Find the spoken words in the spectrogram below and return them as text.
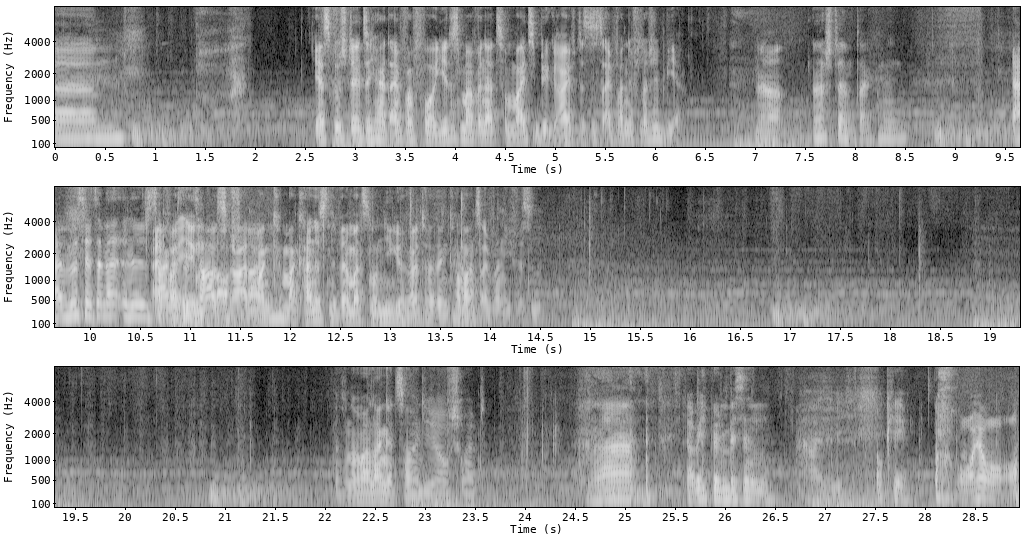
Ähm, Jesko stellt sich halt einfach vor, jedes Mal, wenn er zum Malzbier greift, ist es einfach eine Flasche Bier. ja, das stimmt. Da kann man. Ja, wir müssen jetzt eine, Einfach eine Zahl irgendwas raten. Man, kann- man kann es, nicht- wenn man es noch nie gehört hat, dann kann man es einfach nicht wissen. Das sind aber lange Zahlen, die ihr aufschreibt. Ah, ich glaube, ich bin ein bisschen. Ah, weiß ich nicht. Okay. Oh, ja.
